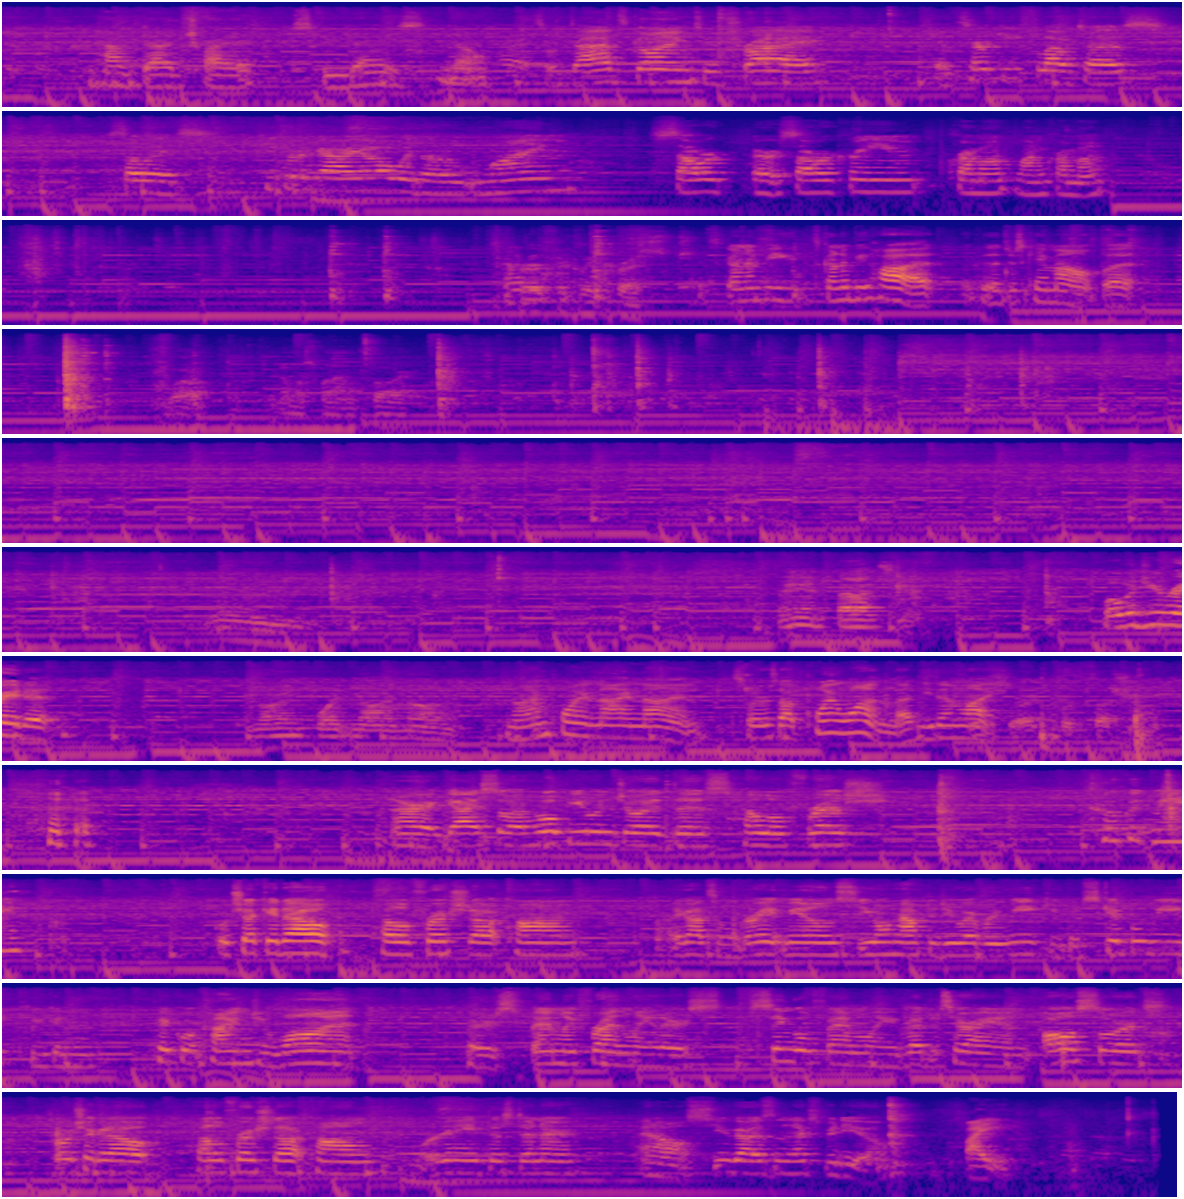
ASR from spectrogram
and have dad try it so you guys know. Alright, so dad's going to try the turkey flautas. So it's pico de gallo with a lime sour or sour cream crema, lime crema. It's gonna be Perfectly crisp. it's gonna be it's gonna be hot because it just came out, but Whoa, it almost went on the floor. Mm. Fantastic. what would you rate it? 9.99. 9.99. So there's that point one that he didn't like. Like professional. Alright guys, so I hope you enjoyed this HelloFresh Cook With Me. Go check it out, HelloFresh.com. I got some great meals you don't have to do every week. You can skip a week, you can pick what kind you want. There's family friendly, there's single family, vegetarian, all sorts. Go check it out, HelloFresh.com. We're gonna eat this dinner, and I'll see you guys in the next video. Bye.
